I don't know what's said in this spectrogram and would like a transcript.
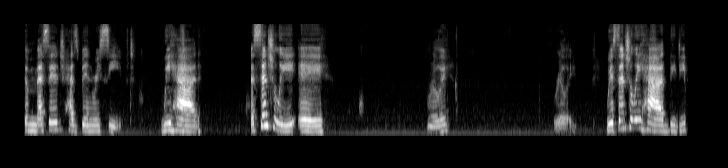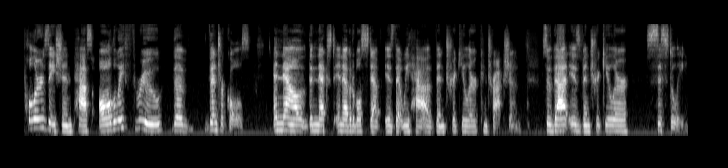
the message has been received. We had essentially a, really? Really? We essentially had the depolarization pass all the way through the ventricles, and now the next inevitable step is that we have ventricular contraction. So that is ventricular systole.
